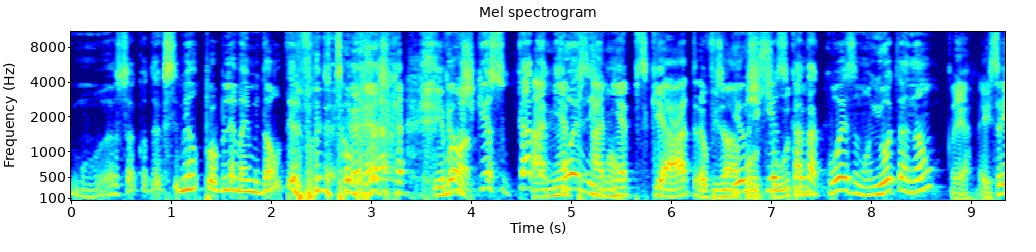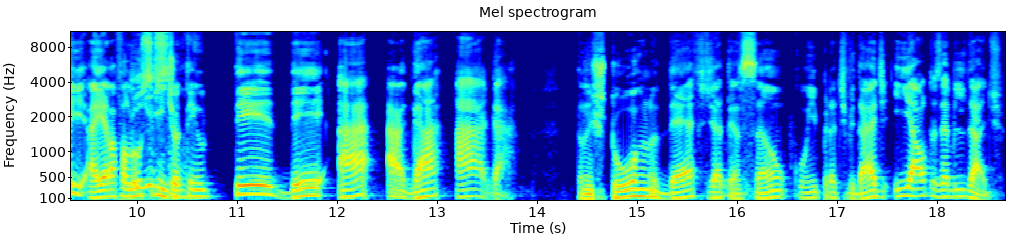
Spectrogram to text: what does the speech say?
Irmão, só que eu tenho esse mesmo problema aí. Me dá um telefone do teu médico. irmão, eu esqueço cada a minha, coisa, irmão. A minha psiquiatra, eu fiz uma eu consulta. Eu esqueço cada coisa, irmão. E outra não. É, é isso aí. Aí ela falou que o seguinte: isso, eu tenho TDAH. Transtorno, déficit de atenção com hiperatividade e altas habilidades.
